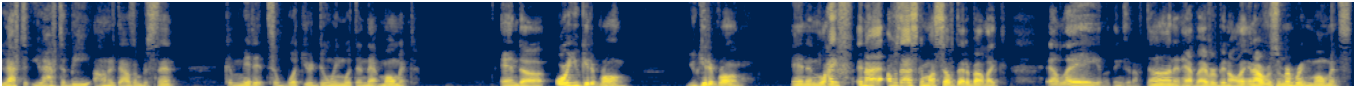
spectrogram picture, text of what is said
you have to you have to be 100,000% committed to what you're doing within that moment. And uh or you get it wrong. You get it wrong. And in life, and I, I was asking myself that about like LA and the things that I've done and have I ever been all in. And I was remembering moments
